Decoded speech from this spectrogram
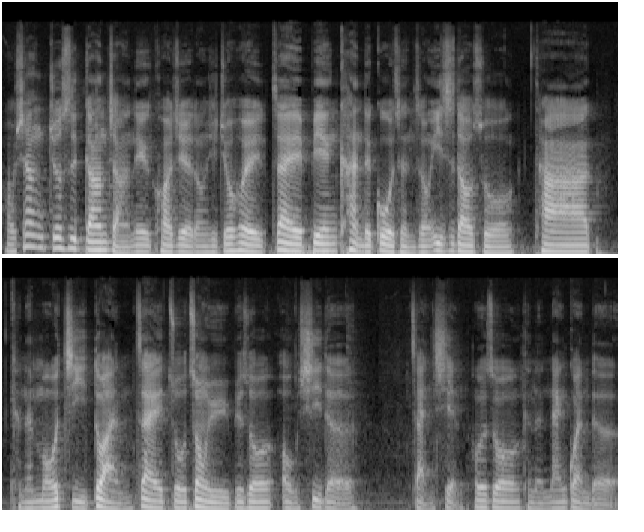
好像就是刚刚讲的那个跨界的东西，就会在边看的过程中意识到说，他可能某几段在着重于，比如说偶戏的。展现，或者说可能南管的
